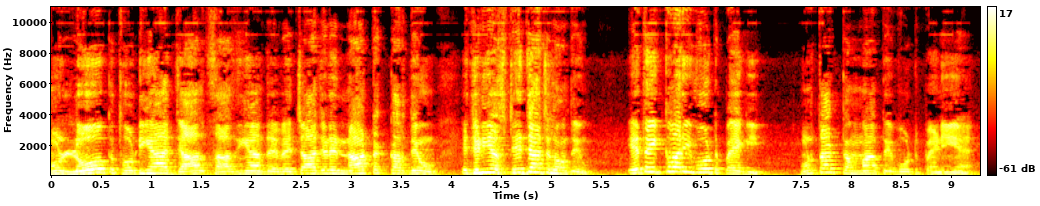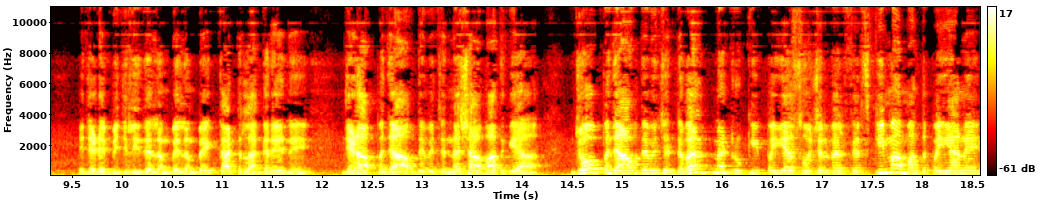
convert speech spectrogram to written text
ਹੁਣ ਲੋਕ ਤੁਹਾਡੀਆਂ ਜਾਲਸਾਜ਼ੀਆਂ ਦੇ ਵਿੱਚ ਆ ਜਿਹੜੇ ਨਾਟਕ ਕਰਦੇ ਹੋ, ਇਹ ਜਿਹੜੀਆਂ ਸਟੇਜਾਂ ਚਲਾਉਂਦੇ ਹੋ, ਇਹ ਤਾਂ ਇੱਕ ਵਾਰੀ ਵੋਟ ਪੈਗੀ। ਹੁਣ ਤਾਂ ਕੰਮਾਂ ਤੇ ਵੋਟ ਪੈਣੀ ਹੈ। ਇਹ ਜਿਹੜੇ ਬਿਜਲੀ ਦੇ ਲੰਬੇ ਲੰਬੇ ਕੱਟ ਲੱਗ ਰਹੇ ਨੇ, ਜਿਹੜਾ ਪੰਜਾਬ ਦੇ ਵਿੱਚ ਨਸ਼ਾ ਵੱਧ ਗਿਆ, ਜੋ ਪੰਜਾਬ ਦੇ ਵਿੱਚ ਡਿਵੈਲਪਮੈਂਟ ਰੁਕੀ ਪਈ ਹੈ, ਸੋਸ਼ਲ ਵੈਲਫੇਅਰ ਸਕੀਮਾਂ ਬੰਦ ਪਈਆਂ ਨੇ,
